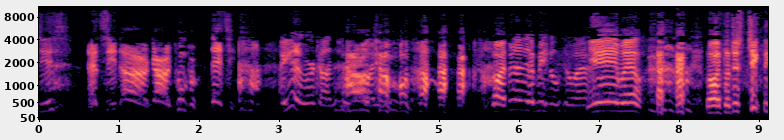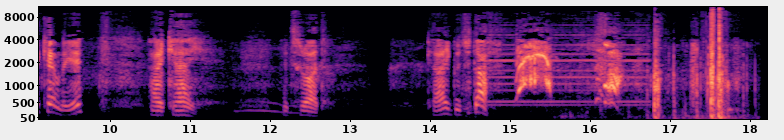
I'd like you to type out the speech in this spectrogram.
Yes, that's it. Oh, go on. That's it. Are you gonna work on that? Oh, come on. right, let me. Yeah, well. right, I'll just check the camera, yeah? Okay. That's right. Okay, good stuff.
